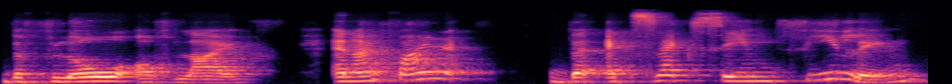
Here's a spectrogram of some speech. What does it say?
the flow of life. And I find the exact same feeling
